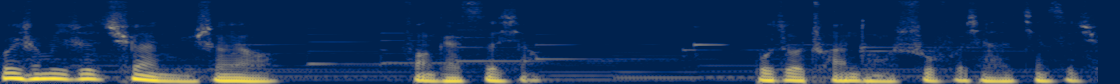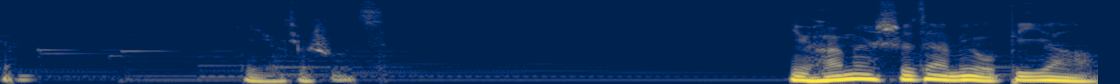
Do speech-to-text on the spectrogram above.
为什么一直劝女生要放开思想，不做传统束缚下的金丝雀呢？理由就是如此。女孩们实在没有必要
